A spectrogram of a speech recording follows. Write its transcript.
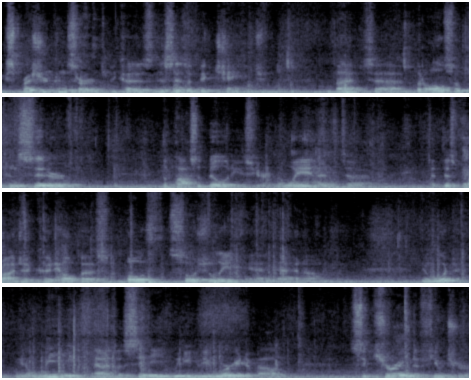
express your concerns because this is a big change. But, uh, but also consider the possibilities here, the way that, uh, that this project could help us both socially and economically. You know, what, you know, we as a city, we need to be worried about securing the future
